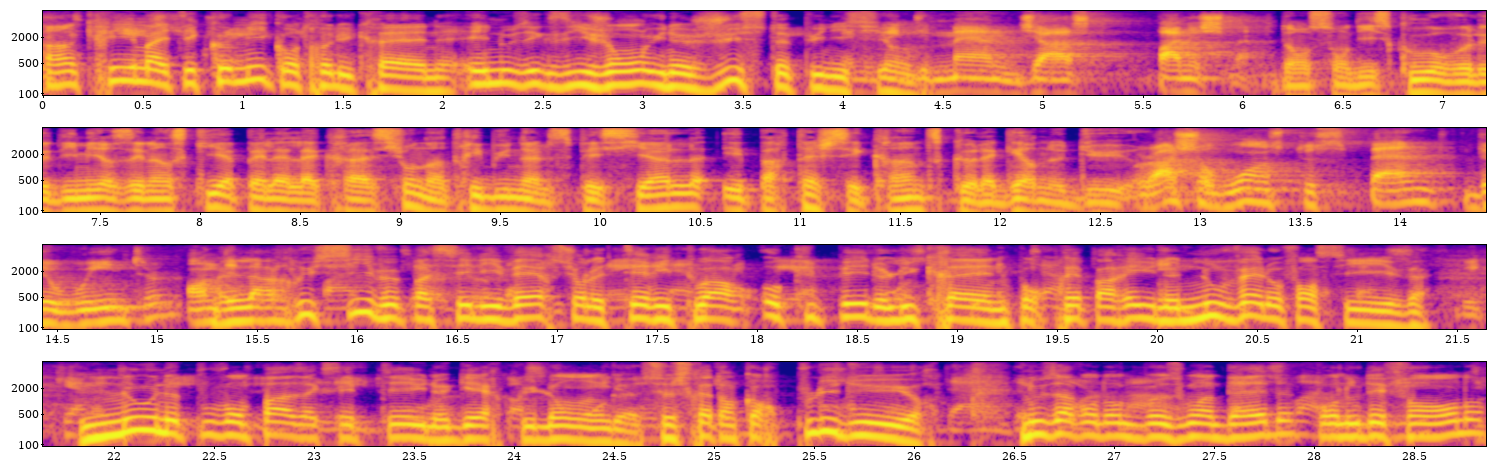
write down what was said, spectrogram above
Un crime a été commis contre l'Ukraine et nous exigeons une juste punition. Dans son discours, Volodymyr Zelensky appelle à la création d'un tribunal spécial et partage ses craintes que la guerre ne dure. La Russie veut passer l'hiver sur le territoire occupé de l'Ukraine pour préparer une nouvelle offensive. Nous ne pouvons pas accepter une guerre plus longue. Ce serait encore plus dur. Nous avons donc besoin d'aide pour nous défendre.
